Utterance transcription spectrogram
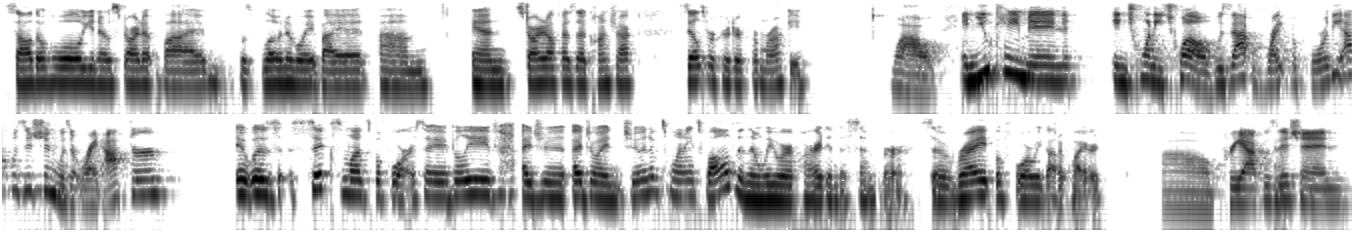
saw the whole you know startup vibe, was blown away by it, um, and started off as a contract sales recruiter for Meraki. Wow! And you came in in 2012. Was that right before the acquisition? Was it right after? It was six months before. So I believe I, jo- I joined June of 2012 and then we were acquired in December. So right before we got acquired. Wow. Pre acquisition.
